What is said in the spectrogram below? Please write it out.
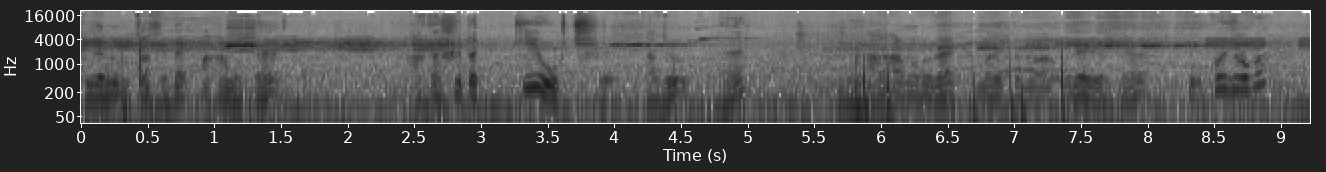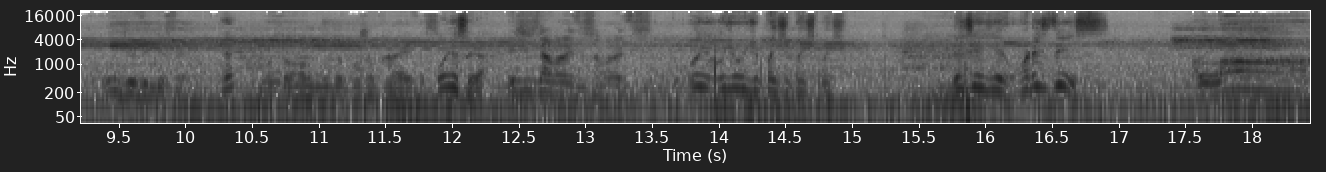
কি জানি উঠতেছে দেখ পাখার মধ্যে হ্যাঁ? আকাশে এটা কি উঠছে? রাজু হ্যাঁ? পাখার মতো দেখ মানে উড়ে গেছে হ্যাঁ? কই- গেল? ওই যদি গেছে হ্যাঁ? মন তখন দুটো পশম খারাই দিছে। কই গেছে গা? এই যে আবার আইতেছে আবার আইতেছে ওই ওই ওই যে পাইছি পাইছি পাইছি। এই যে যে হোয়াট ইজ দিস আল্লাহ!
